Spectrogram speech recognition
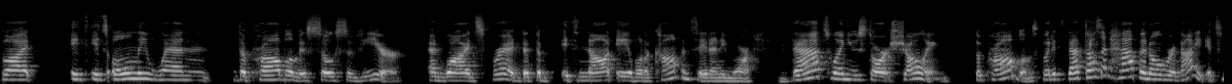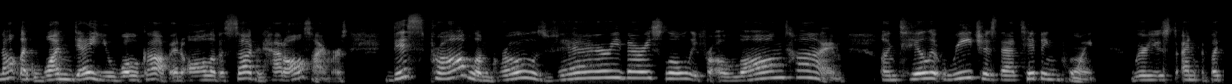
but it, it's only when the problem is so severe and widespread that the it's not able to compensate anymore that's when you start showing the problems but it's that doesn't happen overnight. It's not like one day you woke up and all of a sudden had alzheimer's. This problem grows very very slowly for a long time until it reaches that tipping point where you st- and but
